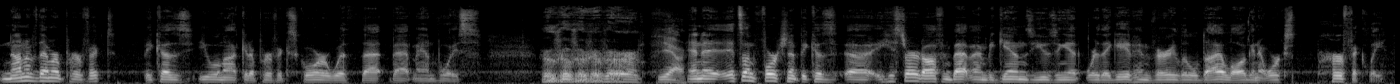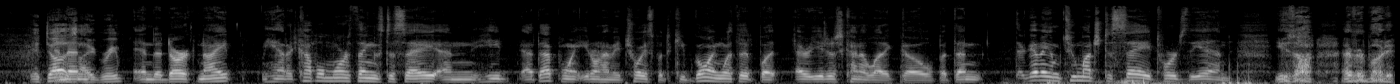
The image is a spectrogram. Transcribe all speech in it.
none of them are perfect because you will not get a perfect score with that Batman voice. Yeah. And it- it's unfortunate because uh, he started off in Batman Begins using it where they gave him very little dialogue and it works perfectly. It does. And then I agree. In The Dark Knight, he had a couple more things to say, and he at that point you don't have any choice but to keep going with it, but or you just kind of let it go. But then they're giving him too much to say towards the end. You thought everybody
